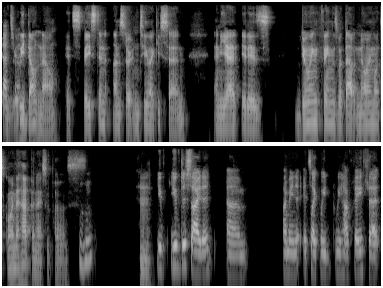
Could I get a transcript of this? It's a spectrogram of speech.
That's you really right. don't know. It's based in uncertainty, like you said, and yet it is doing things without knowing what's going to happen. I suppose. Mm-hmm. Hmm. You've you've decided. Um, I mean, it's like we we have faith that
